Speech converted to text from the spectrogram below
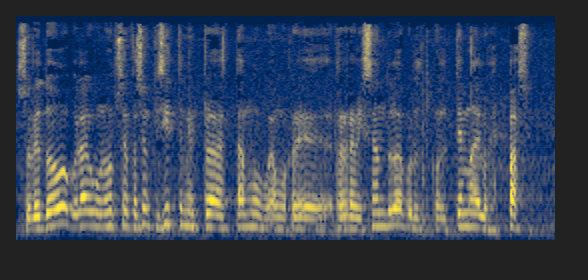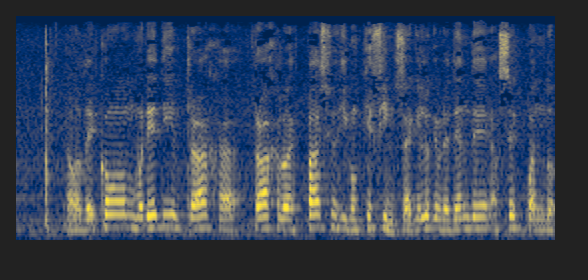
Sobre todo por alguna observación que hiciste mientras estamos vamos, re, revisándola por el, con el tema de los espacios, de cómo Moretti trabaja, trabaja los espacios y con qué fin, o sea, qué es lo que pretende hacer cuando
